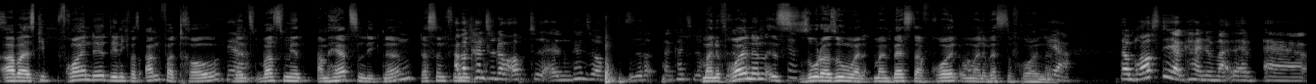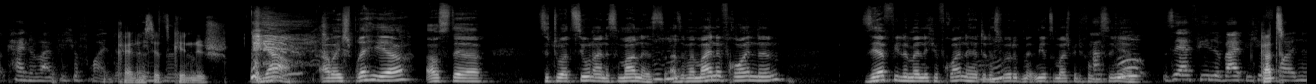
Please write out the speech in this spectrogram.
aber es gibt Freunde, denen ich was anvertraue, Ja. was mir am Herzen liegt, ne? Das sind für Aber mich. kannst du doch auch zu. Äh, dann kannst du auch, dann kannst du doch Meine Freundin ist so oder so mein, mein bester Freund und meine beste Freundin. Ja. Dann brauchst du ja keine, äh, äh, keine weibliche Freunde. Okay, in das ist jetzt Sinne. kindisch. Ja, aber ich spreche ja aus der Situation eines Mannes. Mhm. Also wenn meine Freundin sehr viele männliche Freunde hätte, das würde mit mir zum Beispiel nicht Mhm. Hast funktionieren. du sehr viele weibliche Ganz- Freunde?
